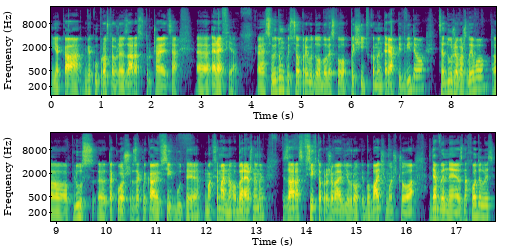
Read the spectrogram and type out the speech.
яка в яку просто вже зараз втручається е, Ерефія. Е, Свою думку з цього приводу обов'язково пишіть в коментарях під відео. Це дуже важливо. Е, Плюс е, також закликаю всіх бути максимально обережними зараз, всі, хто проживає в Європі, бо бачимо, що де б ви не знаходились,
